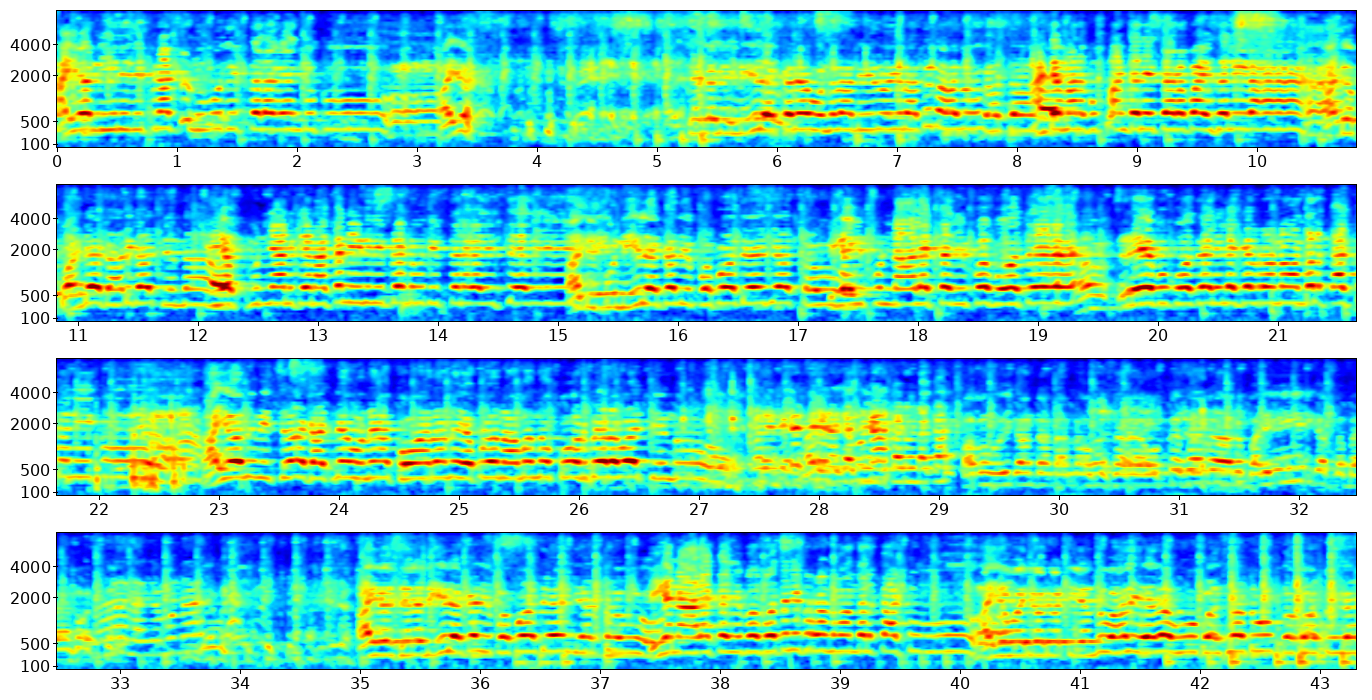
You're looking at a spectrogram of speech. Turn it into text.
అయ్యో నేను తిప్పినట్టు నువ్వు తిప్పలవెందుకు అయ్యో. నీళ్ళు ఎక్కడే ఉండడా నీరు ఇరంటే నాదు కదా అంటే మనకు పంటనిస్తారో పైసలు ఈడ? అంటే పండే తిందా ఏ పుణ్యానికే నాక నేను తిప్పినట్టు నువ్వు తిప్పుతాను కదా ఇచ్చేది. అది ఇప్పుడు నీ లెక్క తిప్పపోతే ఏం చేస్తావు? ఇక ఇప్పుడు నా లెక్క తిప్పపోతే రేపు పోతే లెక్కలు రెండు వందలు కట్టు నీకు. అయ్యో నువ్వు ఇచ్చినా కట్నే ఉన్నాయి? కోరను ఎప్పుడో నామందం ఫోన్ పేల వచ్చిండు పాపం ఊరికి అంటాడు అన్న ఒక్కసారి ఒక్కసారి బలీటికి అట్లా భయం వస్తుంది. అయ్యో చెల్లె నీ లెక్క తిప్పపోతే ఏం చేస్తావు ఇక నా లెక్క తిప్పపోతే నీకు రెండు వందలు కట్టు అయ్యో ఎవరి పెట్టి ఎందు వాళ్ళు ఏదో ఊపసినట్టు ఊపుతా పాటుగా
